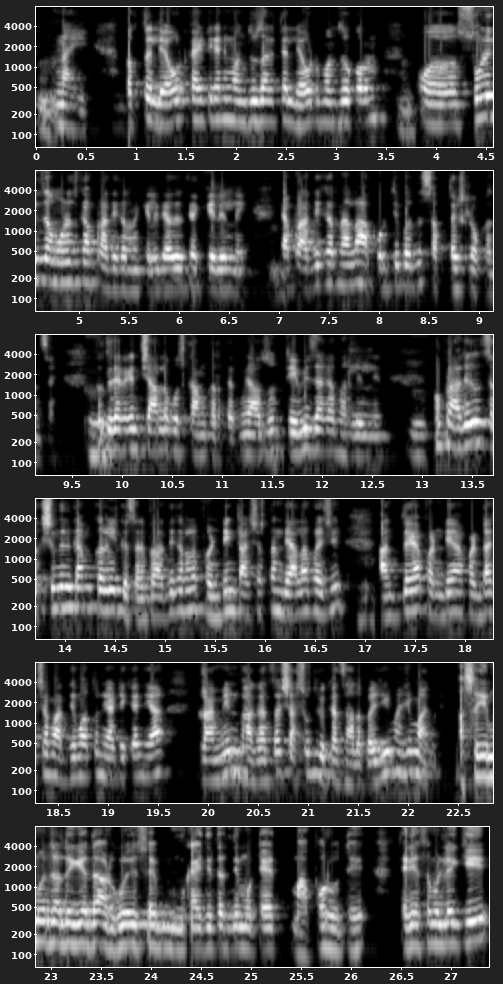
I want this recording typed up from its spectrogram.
नाही. फक्त लेआउट काही ठिकाणी मंजूर झाले त्या लेआउट मंजूर करून सोने जमवण्याचं काम प्राधिकरण केले. त्यावेळी काही केलेलं नाही. या प्राधिकरणाला आकृतीबद्ध सत्तावीस लोकांचा आहे. फक्त त्या ठिकाणी चार लोकच काम करतात म्हणजे अजून तेवीस जागा भरलेल्या नाहीत. मग प्राधिकरण सक्षमतेने काम करेल कसं? आणि प्राधिकरणाला फंडिंग शासनाने द्यायला पाहिजे. आणि त्या फंडिंग फंडाच्या माध्यमातून या ठिकाणी या ग्रामीण भागाचा शाश्वत विकास झाला पाहिजे ही माझी मागणी. असंही मत झालं की आता अडगुळे साहेब कायदेतज्ञ मोठे आहेत महापौर होते. त्यांनी असं म्हणलं की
